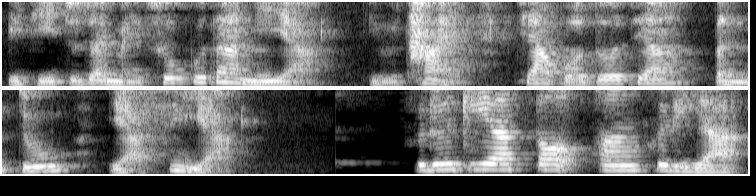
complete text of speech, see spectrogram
以及住在美索不达米亚、 犹太、加伯多加、本都、亚细亚。フルギアとパンフリア、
